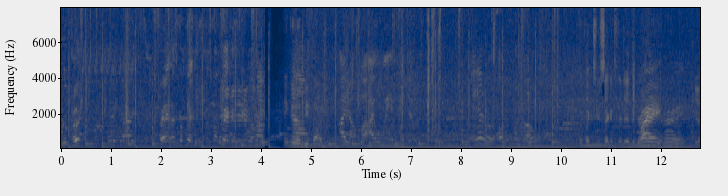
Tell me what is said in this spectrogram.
Hey, let's go quick. Let's go quick. I think it would be fun. I know, but I will wait if we do. Ew, oh, this one's low. Took like two seconds for it to hit the ground. Right, right. Yeah.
